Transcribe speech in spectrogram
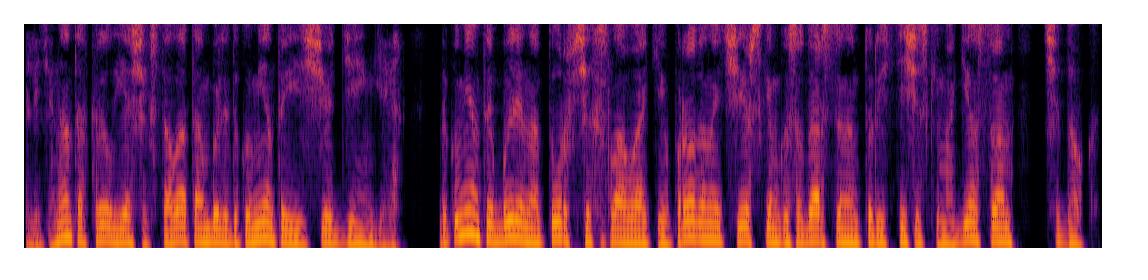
Лейтенант открыл ящик стола, там были документы и еще деньги. Документы были на тур в Чехословакию, проданный чешским государственным туристическим агентством «Чедок».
